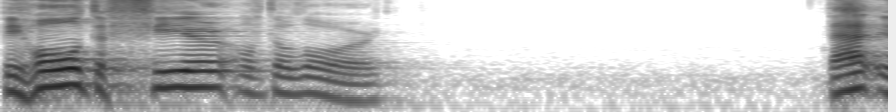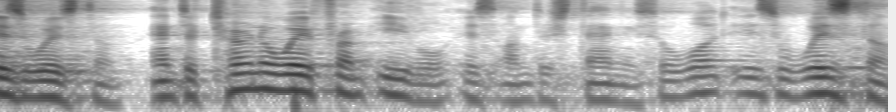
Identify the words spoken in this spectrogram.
Behold the fear of the Lord. That is wisdom. And to turn away from evil is understanding. So, what is wisdom?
